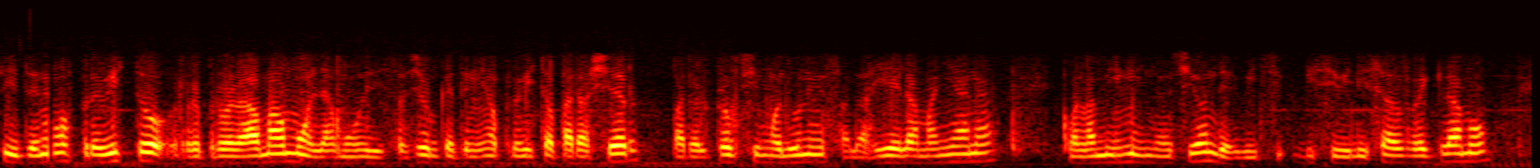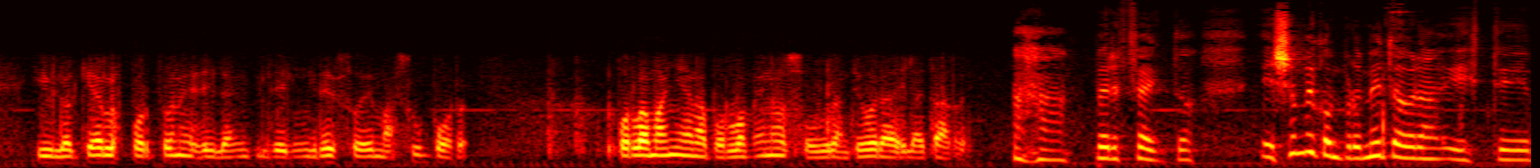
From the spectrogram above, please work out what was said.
Sí, tenemos previsto, reprogramamos la movilización que teníamos prevista para ayer, para el próximo lunes a las 10 de la mañana, con la misma intención de visibilizar el reclamo y bloquear los portones del ingreso de Masú por, por la mañana, por lo menos, o durante horas de la tarde. Ajá, perfecto. Eh, yo me comprometo ahora, este,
